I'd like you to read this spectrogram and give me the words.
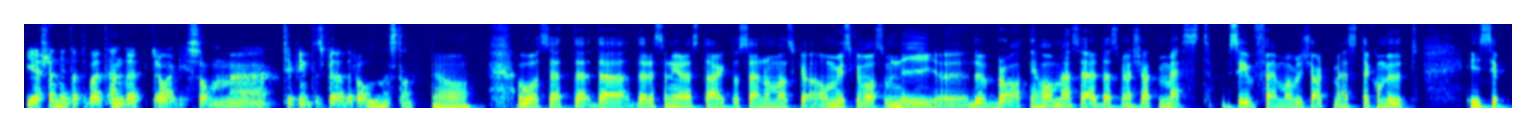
Jag kände inte att det var ett enda uppdrag som eh, typ inte spelade roll nästan. Ja, oavsett, det, det, det resonerar starkt. Och sen om, man ska, om vi ska vara som ni, eh, det är bra att ni har med så här det som jag har kört mest. Civ 5 har väl kört mest. Det kom ut i sep-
